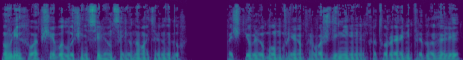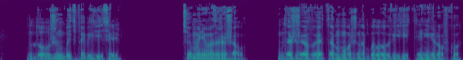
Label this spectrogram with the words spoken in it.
В них вообще был очень силен соревновательный дух. Почти в любом времяпровождении, которое они предлагали, должен быть победитель. Тёма не возражал. Даже в этом можно было увидеть тренировку.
